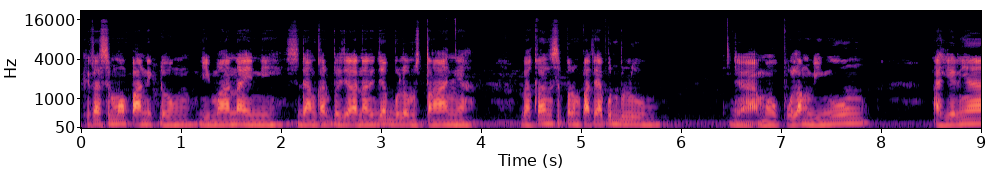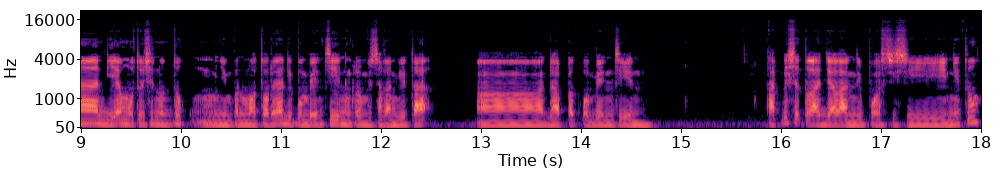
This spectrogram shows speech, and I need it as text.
Kita semua panik dong gimana ini? Sedangkan perjalanan aja belum setengahnya. Bahkan seperempatnya pun belum. Ya mau pulang bingung. Akhirnya dia mutusin untuk menyimpan motornya di pom bensin. Kalau misalkan kita uh, dapat pom bensin. Tapi setelah jalan di posisi ini tuh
